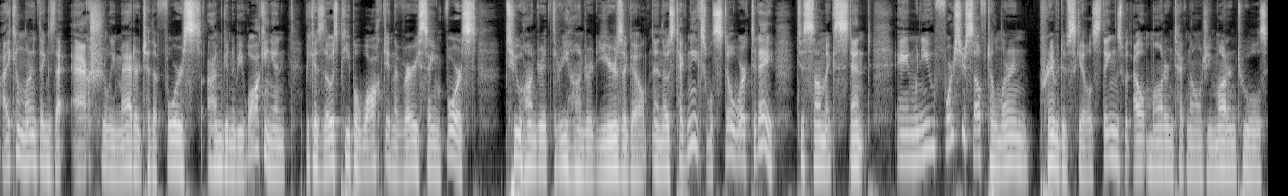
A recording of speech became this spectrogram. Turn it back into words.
I can learn things that actually matter to the force I'm going to be walking in because those people walked in the very same force 200, 300 years ago. And those techniques will still work today to some extent. And when you force yourself to learn primitive skills, things without modern technology, modern tools,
